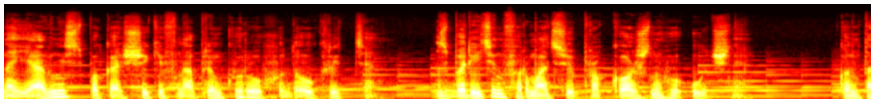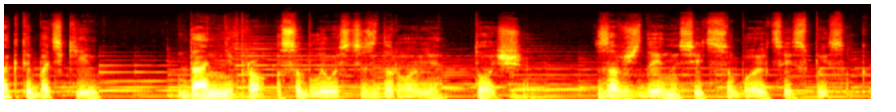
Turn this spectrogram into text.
наявність показчиків напрямку руху до укриття. Зберіть інформацію про кожного учня, контакти батьків, дані про особливості здоров'я тощо. Завжди носіть з собою цей список.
